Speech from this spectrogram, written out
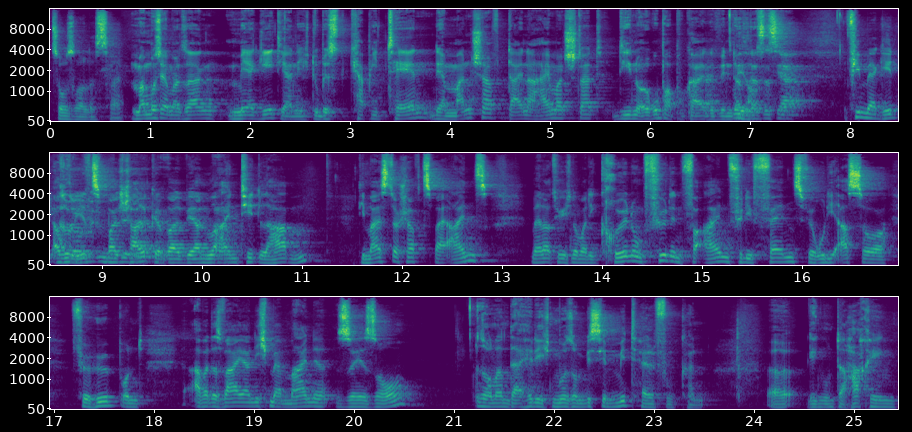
so soll es sein. Man muss ja mal sagen, mehr geht ja nicht. Du bist Kapitän der Mannschaft deiner Heimatstadt, die einen Europapokal gewinnt. Also ja. das ist ja viel mehr geht. Also, also jetzt bei Schalke, weil wir ja nur einen Titel haben. Die Meisterschaft 2-1 wäre natürlich nochmal die Krönung für den Verein, für die Fans, für Rudi Assor, für Hüb und aber das war ja nicht mehr meine Saison, sondern da hätte ich nur so ein bisschen mithelfen können. Äh, gegen Unterhaching,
